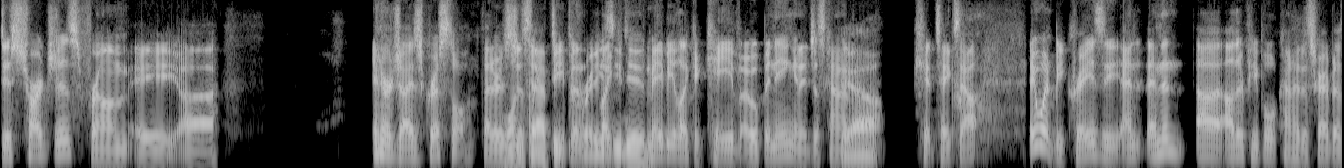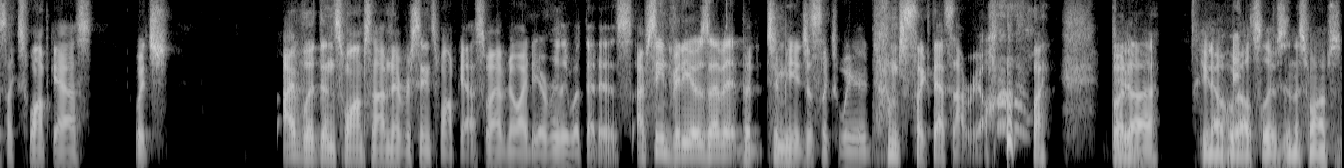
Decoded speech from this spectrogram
discharges from a uh energized crystal that is Wouldn't just like that be deep in crazy, like dude? maybe like a cave opening and it just kind of Yeah. It takes out it wouldn't be crazy and and then uh, other people kind of described it as like swamp gas which i've lived in swamps and i've never seen swamp gas so i have no idea really what that is i've seen videos of it but to me it just looks weird i'm just like that's not real like but Dude. uh you know who It- else lives in the swamps?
